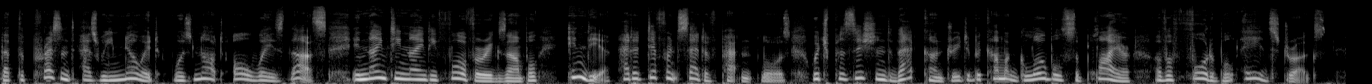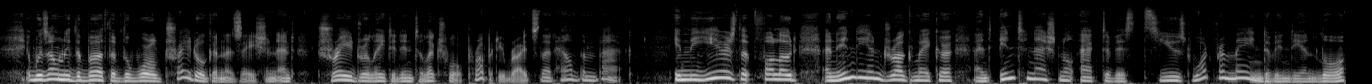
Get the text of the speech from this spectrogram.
that the present as we know it was not always thus. In 1994, for example, India had a different set of patent laws, which positioned that country to become a global supplier of affordable AIDS drugs. It was only the birth of the World Trade Organization and trade related intellectual property rights that held them back. In the years that followed, an Indian drug maker and international activists used what remained of Indian law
